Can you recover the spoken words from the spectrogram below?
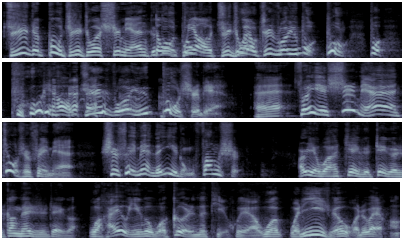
执着不执着失眠都不要执着，不要执着于不不不。不要执着于不失眠，哎，所以失眠就是睡眠，是睡眠的一种方式。而且我这个这个刚才是这个，我还有一个我个人的体会啊，我我这医学我这外行，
